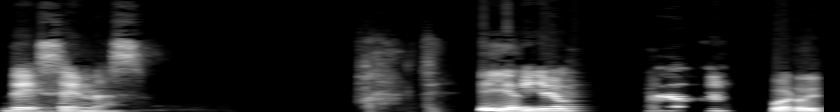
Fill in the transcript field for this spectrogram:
de escenas. Y Y yo yo acuerdo y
